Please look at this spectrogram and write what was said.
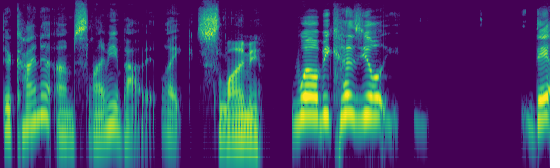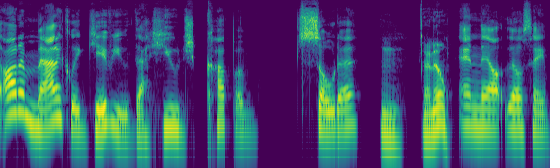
they're kind of um slimy about it. Like, slimy. well, because you'll they automatically give you that huge cup of soda, Hmm, I know. and they'll they'll say,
